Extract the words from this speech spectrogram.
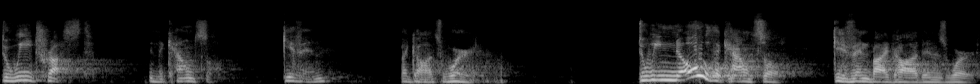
Do we trust in the counsel given by God's word? Do we know the counsel given by God in His word?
